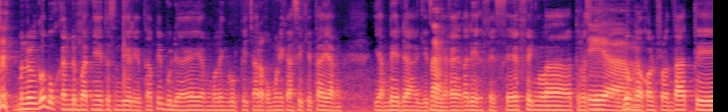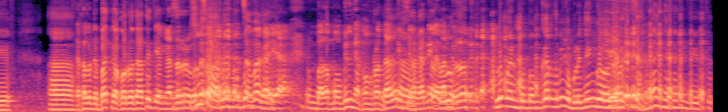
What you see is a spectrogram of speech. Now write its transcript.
menurut gue bukan debatnya itu sendiri, tapi budaya yang melingkupi cara komunikasi kita yang yang beda gitu Nah. ya kayak tadi face saving lah, terus Iya. lu nggak konfrontatif. Eh, Nah kalau debat nggak konfrontatif ya nggak seru. Susah, memang Sama bener. kayak balap mobil nggak konfrontatif, eh, silakan nih lewat lu, dulu. Lu main bom bom kar tapi nggak boleh nyenggol Iya. gimana caranya gitu.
